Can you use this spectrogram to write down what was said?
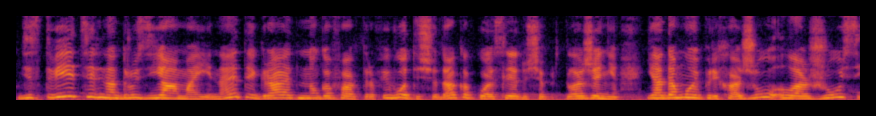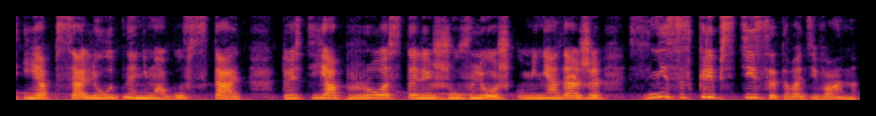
Действительно, друзья мои, на это играет много факторов. И вот еще, да, какое следующее предложение. Я домой прихожу, ложусь и абсолютно не могу встать. То есть я просто лежу в лёжку, меня даже не соскрепсти с этого дивана,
